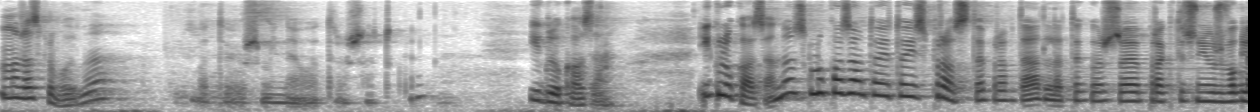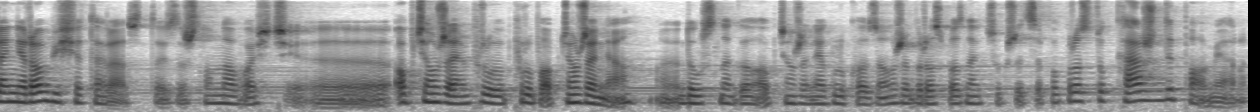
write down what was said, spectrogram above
Może spróbujmy. Bo to już minęło troszeczkę. I glukoza. I glukoza. No z glukozą to, to jest proste, prawda? Dlatego, że praktycznie już w ogóle nie robi się teraz, to jest zresztą nowość, e, obciążeń, prób, prób obciążenia, e, doustnego obciążenia glukozą, żeby rozpoznać cukrzycę. Po prostu każdy pomiar,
